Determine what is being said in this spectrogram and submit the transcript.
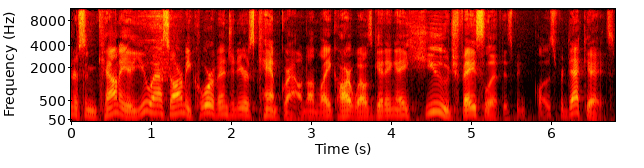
Anderson County, a U.S. Army Corps of Engineers campground on Lake Hartwell is getting a huge facelift. It's been closed for decades.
